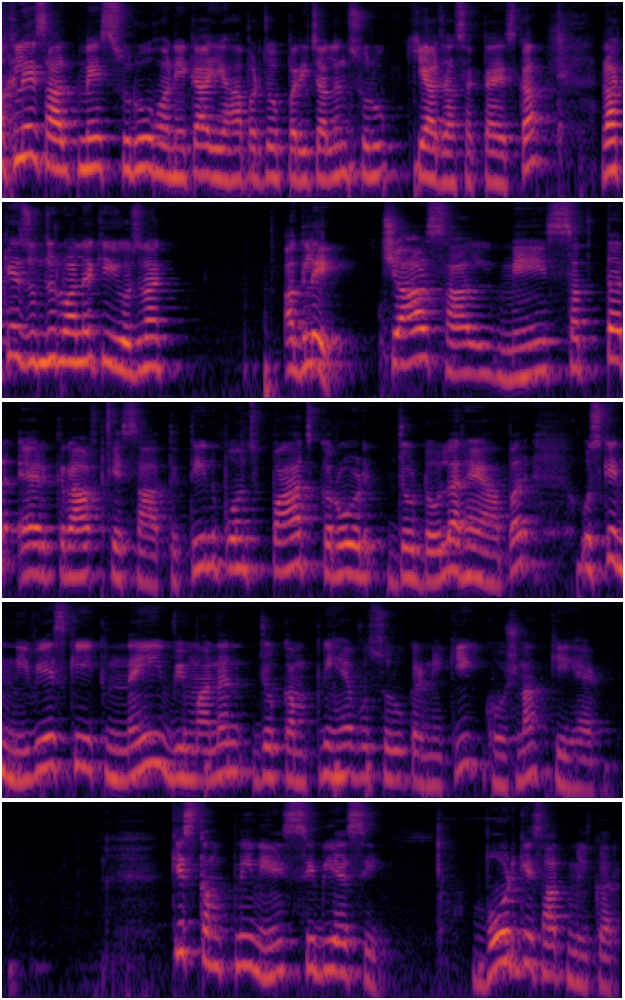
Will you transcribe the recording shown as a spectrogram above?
अगले साल में शुरू होने का यहाँ पर जो परिचालन शुरू किया जा सकता है इसका। राकेश झुंझुनवाला की योजना, अगले चार साल में सत्तर एयरक्राफ्ट के साथ तीन पॉइंट पाँच करोड़ जो डॉलर है यहाँ पर, उसके निवेश की एक नई विमानन जो कंपनी है वो शुरू करने की घोषणा की है। किस कंपनी ने सीबीएसई बोर्ड के साथ मिलकर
